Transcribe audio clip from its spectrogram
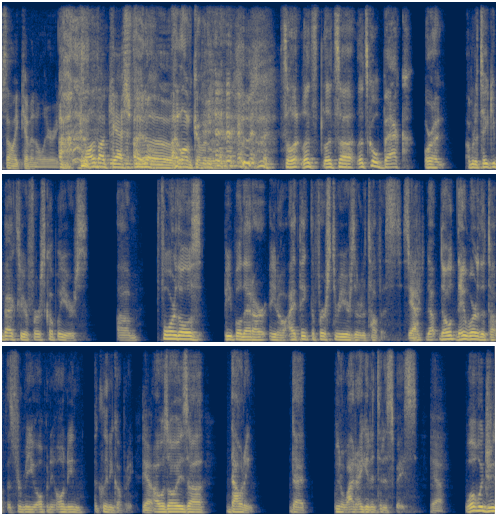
Sound like Kevin O'Leary. It's all about cash flow. I know. I love Kevin. O'Leary. so let- let's let's uh let's go back. Or I- I'm going to take you back to your first couple of years. Um, for those people that are, you know, I think the first three years are the toughest. Yeah. They, they were the toughest for me opening, owning the cleaning company. Yeah. I was always uh, doubting that, you know, why did I get into this space? Yeah. What would you,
